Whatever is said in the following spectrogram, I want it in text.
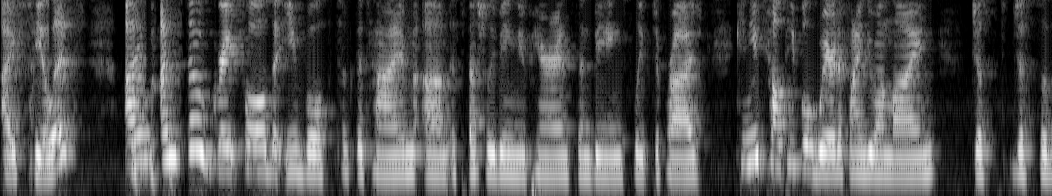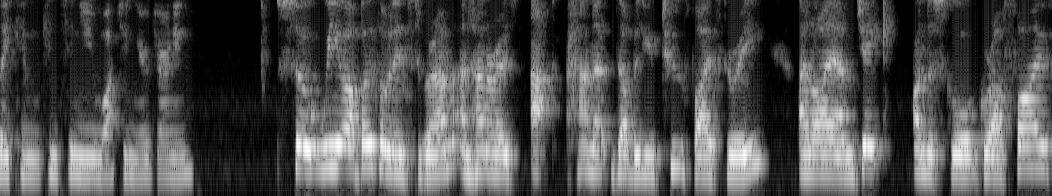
I feel it. I'm I'm so grateful that you both took the time, um, especially being new parents and being sleep deprived. Can you tell people where to find you online, just just so they can continue watching your journey? So we are both on Instagram, and Hannah is at Hannah W two five three, and I am Jake underscore Graf five.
